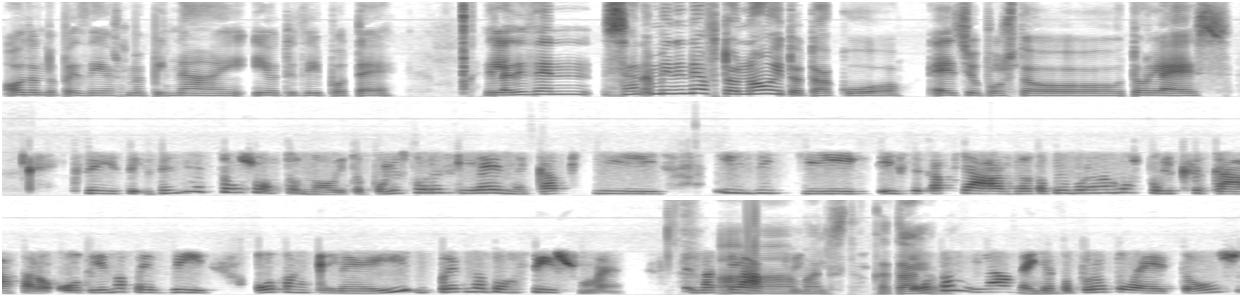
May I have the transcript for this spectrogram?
όταν το παιδί ας πούμε πεινάει ή οτιδήποτε. Δηλαδή δεν, σαν να μην είναι αυτονόητο το ακούω έτσι όπως το, το λες. Ξέρεις, δεν είναι τόσο αυτονόητο. Πολλές φορές λένε κάποιοι ειδικοί ή σε κάποια άρθρα, το οποίο μπορεί να είναι πολύ ξεκάθαρο, ότι ένα παιδί όταν κλαίει πρέπει να το αφήσουμε να κλάψει. Α, μάλιστα. Κατάλαβα. Όταν μιλάμε για το πρώτο έτος,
